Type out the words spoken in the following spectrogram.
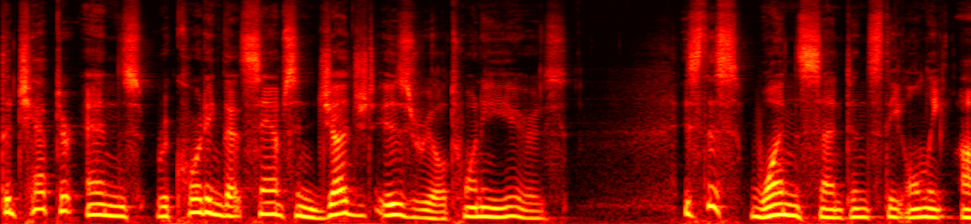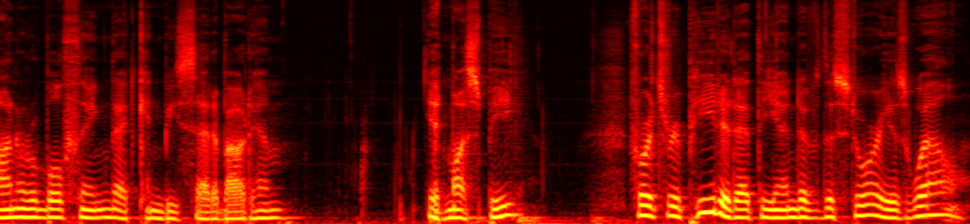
The chapter ends recording that Samson judged Israel 20 years. Is this one sentence the only honorable thing that can be said about him? It must be, for it's repeated at the end of the story as well.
